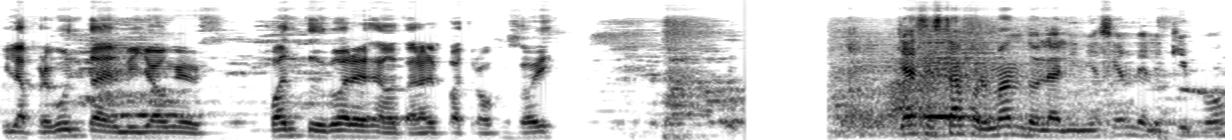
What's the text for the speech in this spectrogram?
y la pregunta del millón es ¿cuántos goles anotará el Cuatro Ojos hoy? Ya se está formando la alineación del equipo.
